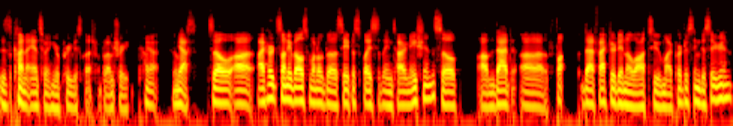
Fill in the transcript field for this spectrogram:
is kind of answering your previous question, but I'm sure you Yeah, Yes. So uh, I heard Sunnyvale is one of the safest places in the entire nation. So um, that uh, that factored in a lot to my purchasing decision.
